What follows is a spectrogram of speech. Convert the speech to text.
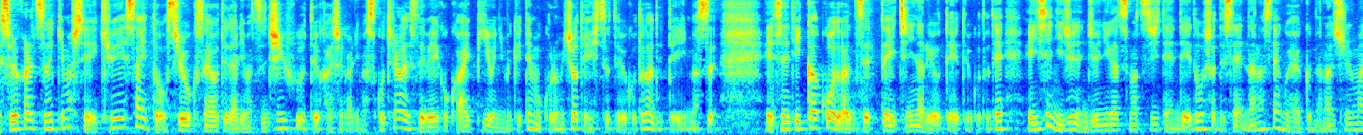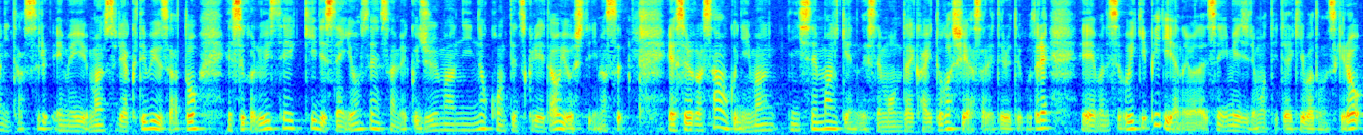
それから続きまして、QA サイト、中国最大手であります GFoo という会社があります。こちらがですね、米国 IPO に向けて目論見書を提出ということが出ています。えですね、ティッカーコードは ZH になる予定ということで、2020年12月末時点で同社ですね、7570万に達する MAU、マンスリーアクティブユーザーと、それから累積ですね、4310万人のコンテンツクリエイターを要しています。それから3億2万2000万件のですね、問題回答がシェアされているということで、えー、まあですね、Wikipedia のようなですね、イメージで持っていただければと思うんですけど、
